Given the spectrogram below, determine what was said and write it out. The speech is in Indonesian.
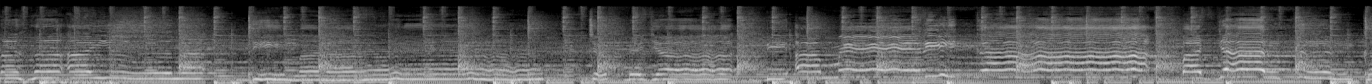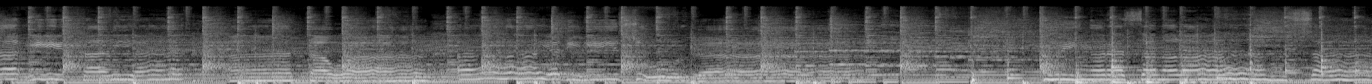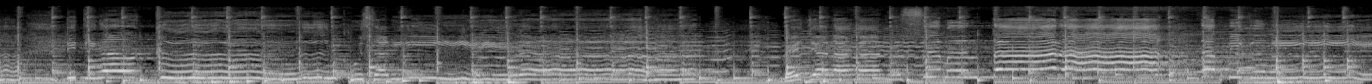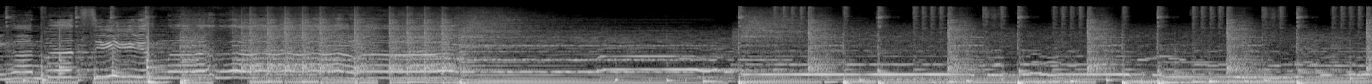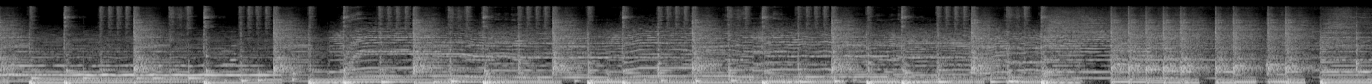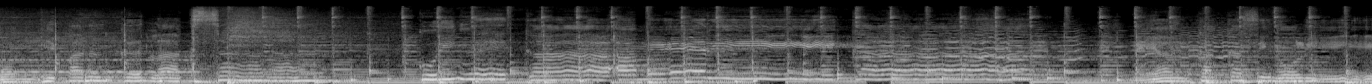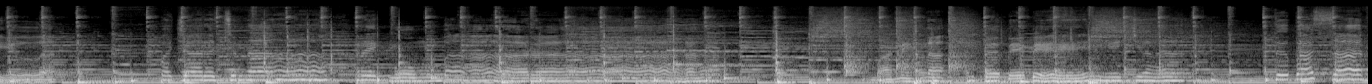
Naha ayuna di mana Cek beja sana langsa ditinggalkan ku salira bejanangan hipanngkenlakana kuriing leka ame Niangngka kasih nula Pacara cena regummba maningak tebebe ja tebasan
